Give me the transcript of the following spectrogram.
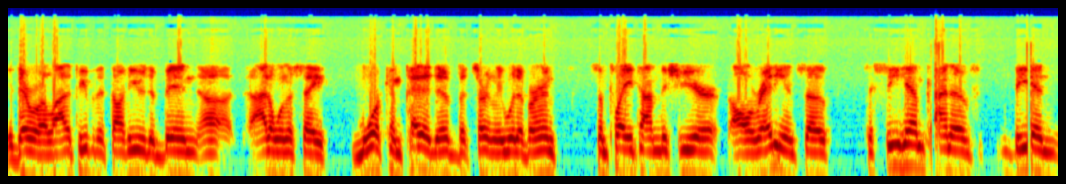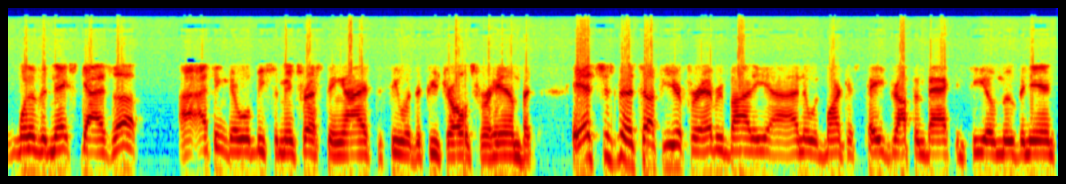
that there were a lot of people that thought he would have been, uh, I don't want to say more competitive, but certainly would have earned some play time this year already. And so to see him kind of being one of the next guys up, I, I think there will be some interesting eyes to see what the future holds for him. But it's just been a tough year for everybody. Uh, I know with Marcus Tate dropping back and Tchio moving in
